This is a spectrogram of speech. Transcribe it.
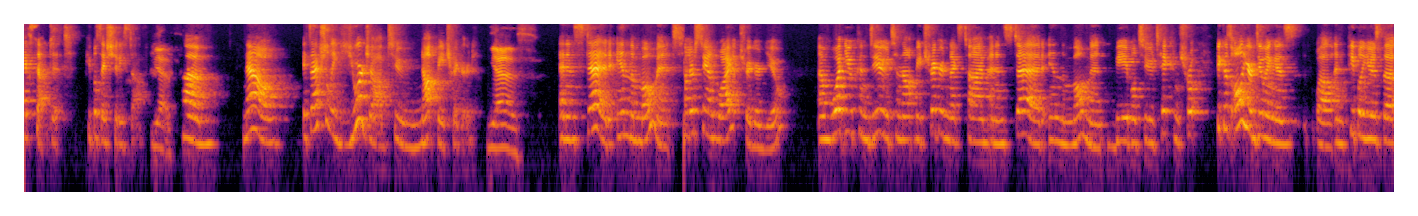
Accept it. people say shitty stuff. Yes. Um, now it's actually your job to not be triggered. Yes. And instead, in the moment, understand why it triggered you and what you can do to not be triggered next time. And instead, in the moment, be able to take control because all you're doing is, well, and people use the,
